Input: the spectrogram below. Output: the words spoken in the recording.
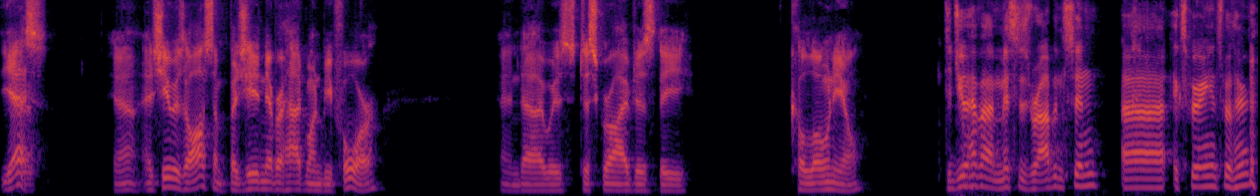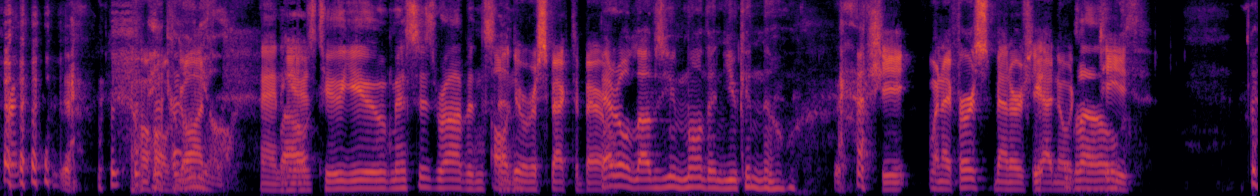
Yes. Yeah. And she was awesome, but she had never had one before. And uh, was described as the colonial. Did you have a Mrs. Robinson uh, experience with her? Fred? Oh, God. and Well- here's to you, Mrs. Robinson. All due respect to Beryl. Barrel loves you more than you can know. She, when I first met her, she had no Blow. teeth. She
